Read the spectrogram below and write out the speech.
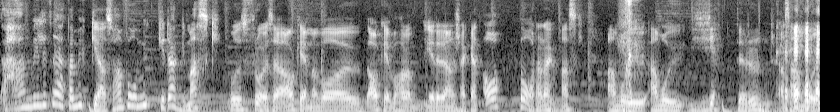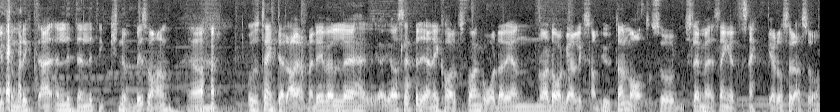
han vill inte äta mycket alltså. Han får mycket dagmask. Och så frågade jag så här, "Ah, okej, men vad, ja, okej, vad har, är det redan käkat? Ja, bara dagmask. Han var ju, han var ju jätterund. Alltså han var ju liksom rikt, en liten, liten knubbis var han. Ja. Och så tänkte jag, "Ja, ja, men det är väl, eh, jag släpper i han i karet så får han gå där i några dagar liksom utan mat och så slänger, slänger lite snäckor och sådär så.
